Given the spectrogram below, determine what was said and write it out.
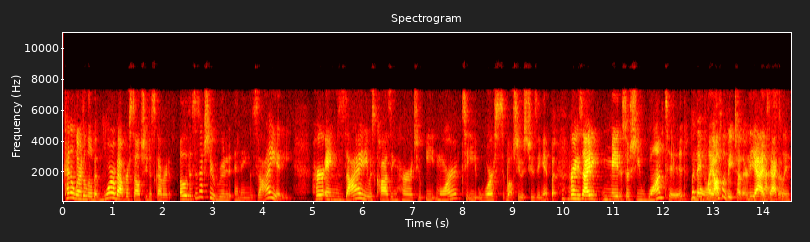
kind of learned a little bit more about herself, she discovered, oh, this is actually rooted in anxiety. Her anxiety was causing her to eat more, to eat worse. Well, she was choosing it, but her anxiety made it so she wanted. Mm-hmm. But they play off of each other. Yeah, so- exactly.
